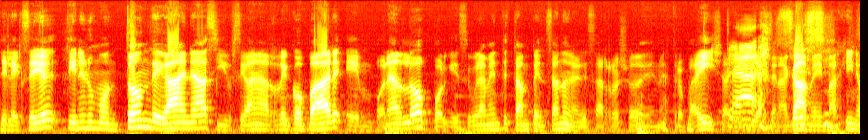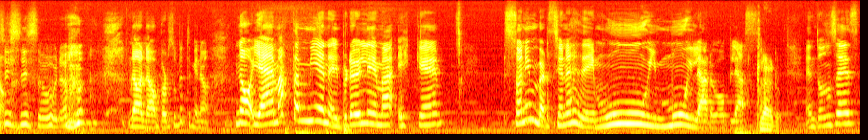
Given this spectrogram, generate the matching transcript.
del exterior tienen un montón de ganas y se van a recopar en ponerlo porque seguramente están pensando en el desarrollo de nuestro país, ya que hacen acá, sí, me sí, imagino. Sí, sí, seguro. No, no, por supuesto que no. No, y además también el problema es que son inversiones de muy, muy largo plazo. Claro. Entonces,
